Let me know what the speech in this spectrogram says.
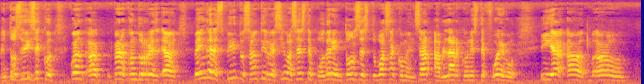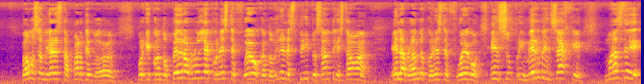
Entonces dice, ah, pero cuando ah, venga el Espíritu Santo y recibas este poder, entonces tú vas a comenzar a hablar con este fuego. Y ah, vamos a mirar esta parte, porque cuando Pedro habló ya con este fuego, cuando vino el Espíritu Santo y estaba él hablando con este fuego, en su primer mensaje, más de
